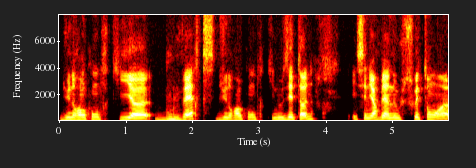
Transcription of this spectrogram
d'une rencontre qui euh, bouleverse, d'une rencontre qui nous étonne. Et Seigneur, bien, nous souhaitons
